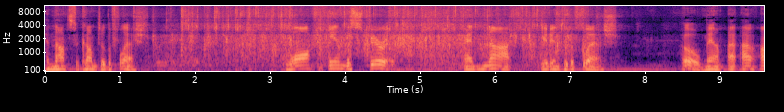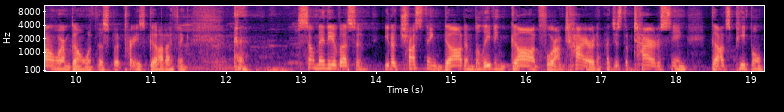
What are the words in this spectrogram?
and not succumb to the flesh. Walk in the Spirit and not give into the flesh. Oh, man, I, I don't know where I'm going with this, but praise God, I think so many of us have you know, trusting God and believing God for. I'm tired. I just am tired of seeing God's people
